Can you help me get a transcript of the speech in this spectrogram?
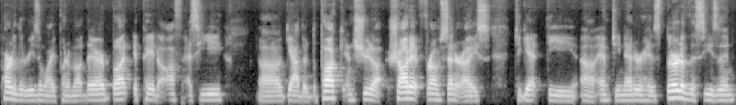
part of the reason why I put him out there, but it paid off as he uh, gathered the puck and shoot up, shot it from center ice to get the uh, empty netter, his third of the season.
